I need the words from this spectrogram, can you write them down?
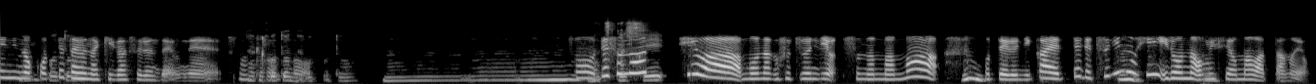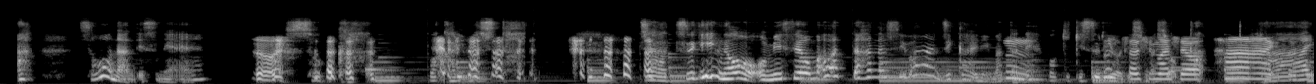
真に残ってたような気がするんだよね。なるほど、なるほど。うーん。そうで懐かしい。日はもうなんか普通にそのままうんホテルに帰って、で、次の日いろんなお店を回ったのよ。そうなんですね。うん。そっか。わかりました。じゃあ次のお店を回った話は次回にまたね、お聞きするようにそうしましょう。はい。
